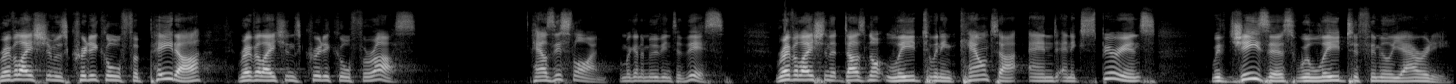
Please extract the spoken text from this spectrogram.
Revelation was critical for Peter, Revelation's critical for us. How's this line? And we're going to move into this. Revelation that does not lead to an encounter and an experience with Jesus will lead to familiarity.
